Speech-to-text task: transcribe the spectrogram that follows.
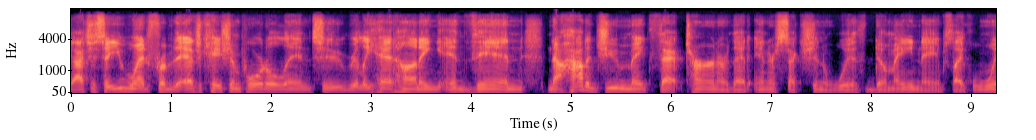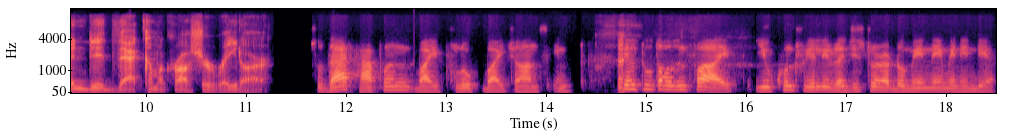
Gotcha. So you went from the education portal into really headhunting, and then now, how did you make that turn or that intersection with domain names? Like, when did that come across your radar? So that happened by fluke, by chance. In till 2005, you couldn't really register a domain name in India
